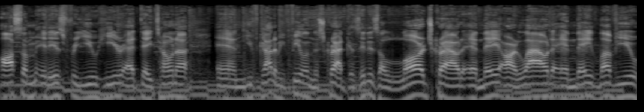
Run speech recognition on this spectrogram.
awesome it is for you here at Daytona. And you've got to be feeling this crowd because it is a large crowd and they are loud and they love you.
